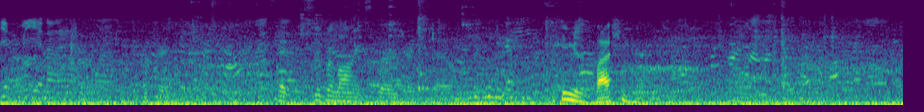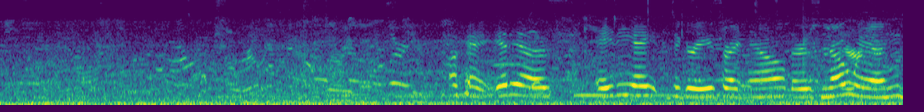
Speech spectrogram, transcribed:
Give me an eye. It's like super long exposure, so. You can use a flash in here. Okay, it is 88 degrees right now. There's no wind,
